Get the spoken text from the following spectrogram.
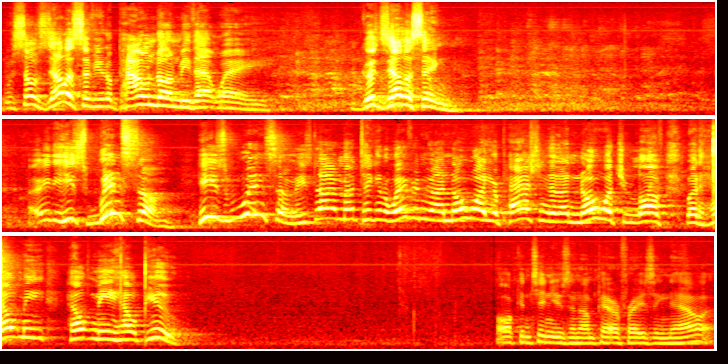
I was so zealous of you to pound on me that way. Good zealousing. I mean, he's winsome. He's winsome. He's not, I'm not taking away from you. I know why you're passionate. I know what you love, but help me, help me help you. Paul continues, and I'm paraphrasing now.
